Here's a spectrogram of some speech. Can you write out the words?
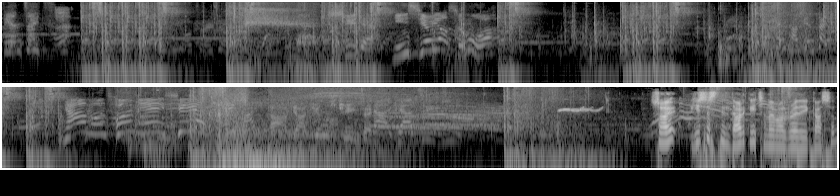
边在此。是的，您先要什么？天擦边在此，俺们村民先要谁？大家听好，现在大家注意， So I, he's still Dark Age and I'm already Castle.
